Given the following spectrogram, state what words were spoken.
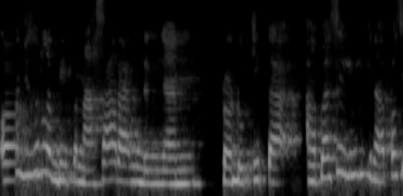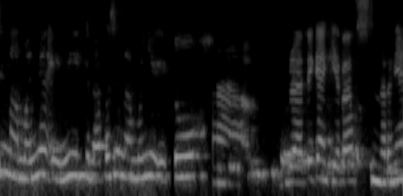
orang justru lebih penasaran dengan produk kita. Apa sih ini? Kenapa sih namanya ini? Kenapa sih namanya itu? Nah, berarti kan kita sebenarnya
